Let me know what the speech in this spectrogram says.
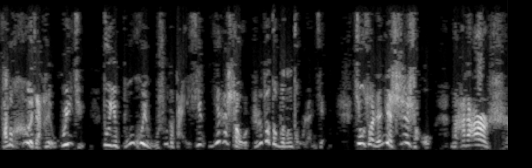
咱们贺家还有规矩。对于不会武术的百姓，一个手指头都不能捅人家。就算人家失手，拿着二尺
